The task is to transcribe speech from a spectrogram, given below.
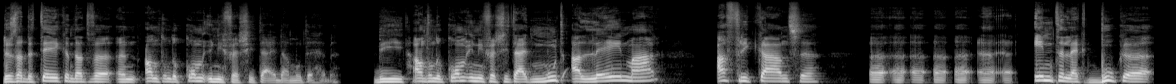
Dus dat betekent dat we een Anton de Kom Universiteit daar moeten hebben. Die Anton de Kom Universiteit moet alleen maar Afrikaanse uh, uh, uh, intellect, boeken,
